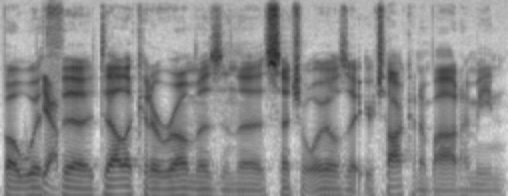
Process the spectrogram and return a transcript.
But with Yeah. the delicate aromas and the essential oils that you're talking about, I mean,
